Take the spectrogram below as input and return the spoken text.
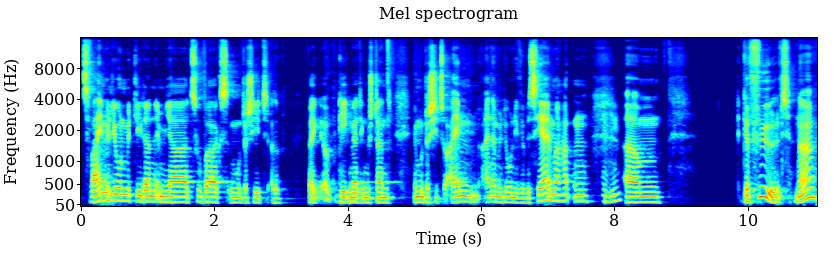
zwei Millionen Mitgliedern im Jahr Zuwachs im Unterschied, also bei äh, gegenwärtigem Stand im Unterschied zu einem, einer Million, die wir bisher immer hatten. Mhm. Ähm, gefühlt, ne?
